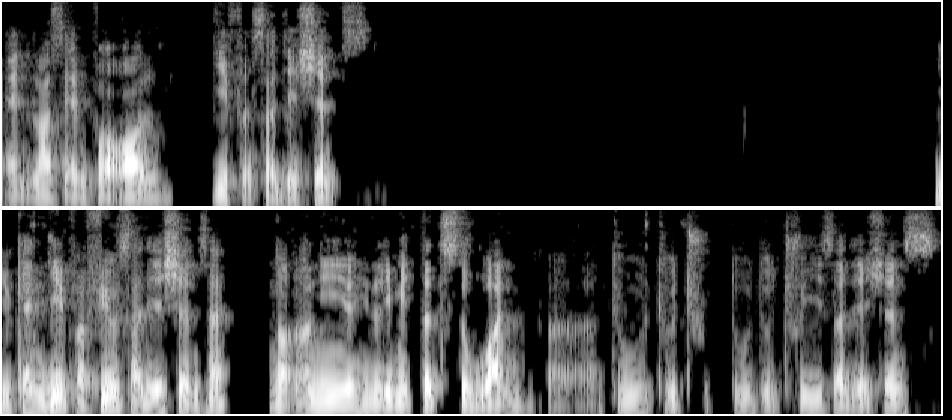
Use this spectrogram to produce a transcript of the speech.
And last and for all, give a suggestions. you can give a few suggestions, eh? not only limited to one, uh, two to two to three suggestions.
